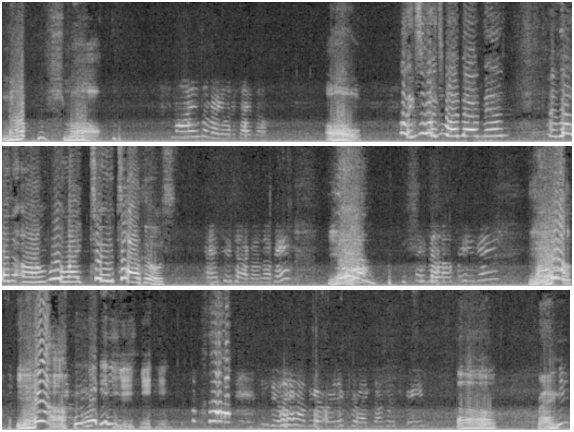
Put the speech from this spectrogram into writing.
Not small. Small is the regular size though. Oh, Like Zoinks, my bad, man. And then, um, we'll like two tacos. And two tacos, okay? yeah. Is that all for you guys? Yeah. Yeah. Do I have your order correct on the screen? uh, right?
